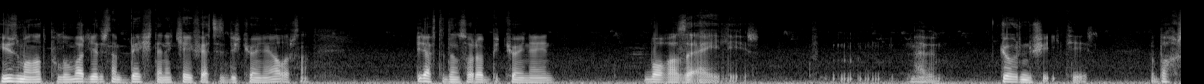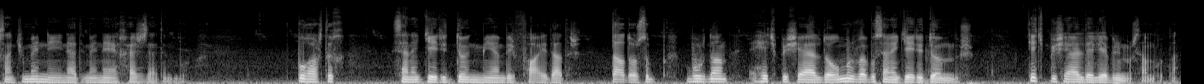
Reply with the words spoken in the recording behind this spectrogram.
100 manat pulun var, gedirsən 5 dənə keyfiyyətsiz bir köynək alırsan. Bir həftədən sonra bir köynəyin boğazı əyilir. Nə bilim, görünüşü itir. Baxırsan ki, mən nə etdim, nəyə xərclədim bu? Bu artıq sənə geri dönməyən bir faydadır. Daha doğrusu burdan heç bir şey əldə olmur və bu sənə geri dönmür. Heç bir şey əldə edə bilmirsən burdan.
